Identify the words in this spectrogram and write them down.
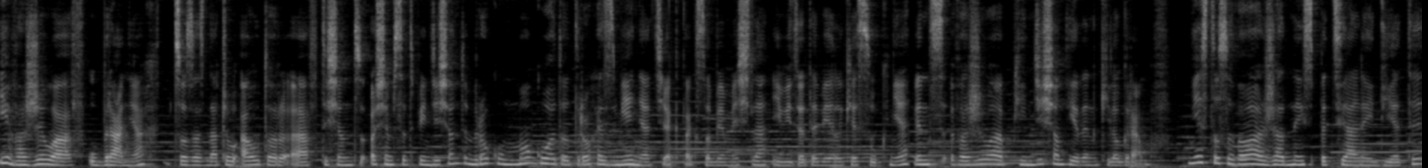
i ważyła w ubraniach, co zaznaczył autor, a w 1850 roku mogło to trochę zmieniać, jak tak sobie myślę i widzę te wielkie suknie, więc ważyła 51 kg. Nie stosowała żadnej specjalnej diety,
